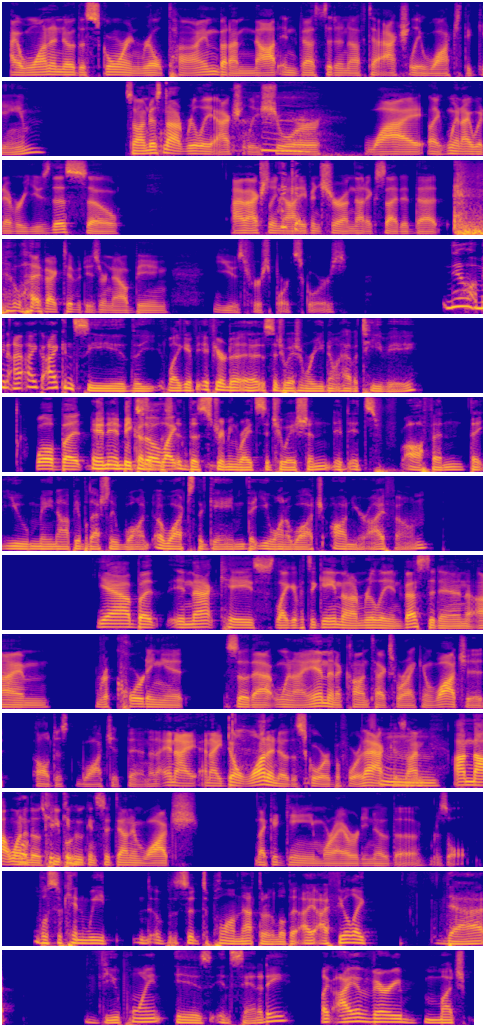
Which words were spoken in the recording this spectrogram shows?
I want to know the score in real time, but I'm not invested enough to actually watch the game. So I'm just not really actually hmm. sure why like when I would ever use this. So I'm actually not even sure. I'm not excited that live activities are now being used for sports scores. No, I mean I, I, I can see the like if if you're in a situation where you don't have a TV. Well, but and and because So, of the, like- the streaming rights situation, it, it's often that you may not be able to actually want uh, watch the game that you want to watch on your iPhone. Yeah, but in that case, like if it's a game that I'm really invested in, I'm recording it so that when I am in a context where I can watch it, I'll just watch it then. And, and I and I don't want to know the score before that because I'm Mm. I'm not one of those can- people can- who can sit down and watch like a game where I already know the result. Well, so can we so to pull on that thread a little bit? I, I feel like that viewpoint is insanity. Like I have very much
